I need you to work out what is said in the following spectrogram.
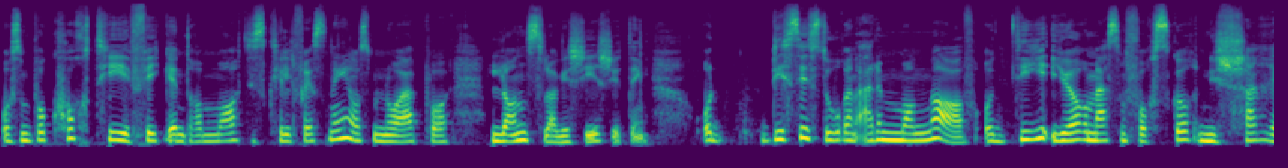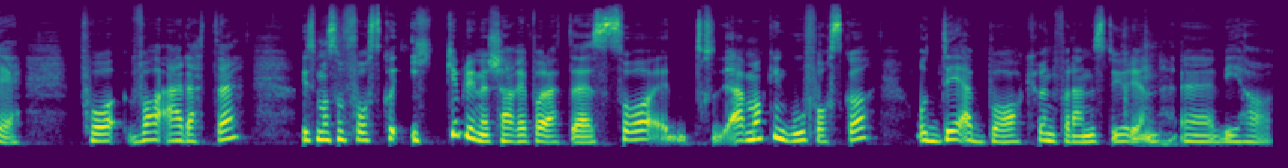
og som på kort tid fikk en dramatisk tilfriskning, og som nå er på landslaget skiskyting. Og Disse historiene er det mange av, og de gjør meg som forsker nysgjerrig på hva er dette. Hvis man som forsker ikke blir nysgjerrig på dette, så er man ikke en god forsker, og det er bakgrunnen for denne studien eh, vi har.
